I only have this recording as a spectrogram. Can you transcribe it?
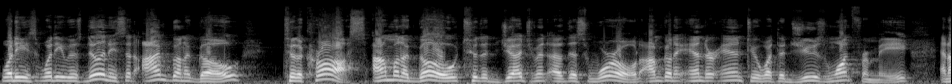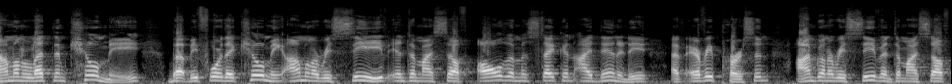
what he, what he was doing, he said, I'm going to go to the cross. I'm going to go to the judgment of this world. I'm going to enter into what the Jews want from me, and I'm going to let them kill me. But before they kill me, I'm going to receive into myself all the mistaken identity of every person. I'm going to receive into myself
